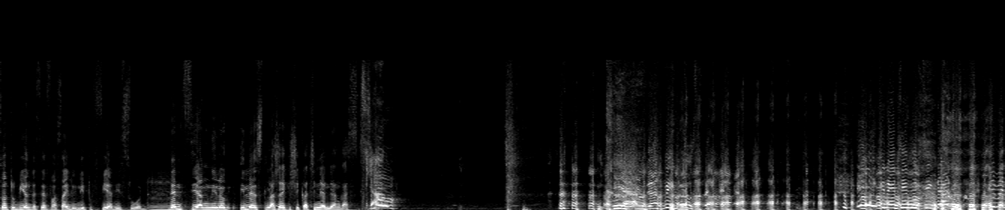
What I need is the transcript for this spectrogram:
So to be on the safer side you need to fear this sword. Then siang ni ile ile slasher ikishika chini alianga siang Yeah, nothing to say. Any creativity? Even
